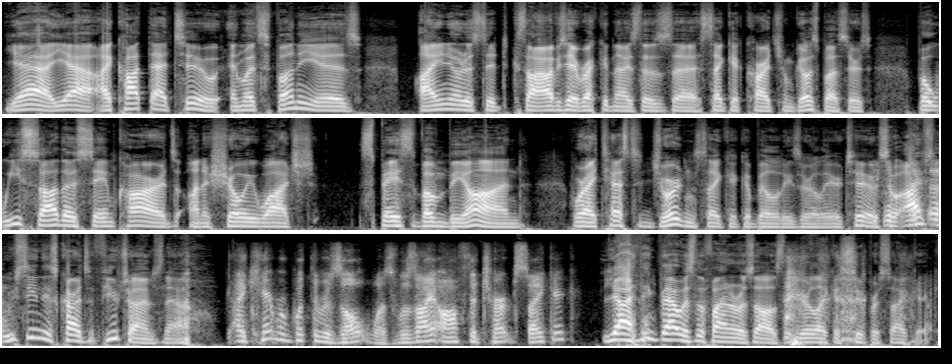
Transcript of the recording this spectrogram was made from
Yeah, yeah, I caught that too. And what's funny is I noticed it because I obviously I recognize those uh, psychic cards from Ghostbusters, but we saw those same cards on a show we watched, Space Above and Beyond, where I tested Jordan's psychic abilities earlier too. So I've we've seen these cards a few times now. I can't remember what the result was. Was I off the chart psychic? Yeah, I think that was the final result. Is that you're like a super psychic.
